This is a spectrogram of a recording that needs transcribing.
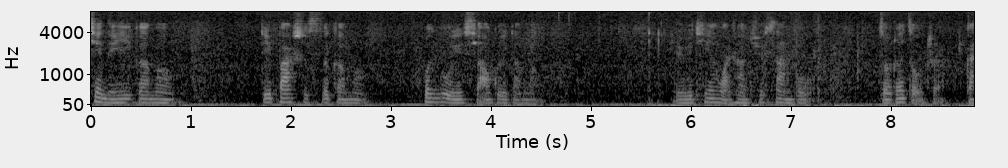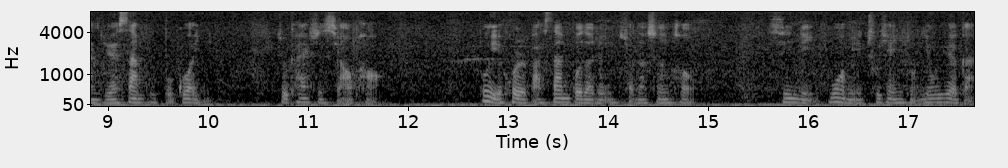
千零一个梦，第八十四个梦，婚路与小鬼的梦。有一天晚上去散步，走着走着，感觉散步不过瘾，就开始小跑。不一会儿，把散步的人甩到身后，心里莫名出现一种优越感。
